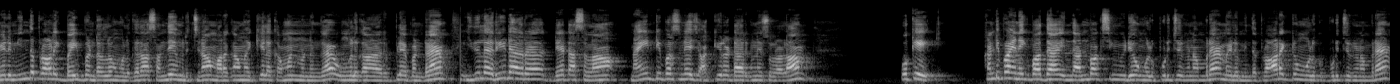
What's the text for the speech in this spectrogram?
மேலும் இந்த ப்ராடக்ட் பை பண்ணுறதுல உங்களுக்கு ஏதாவது சந்தேகம் இருந்துச்சுன்னா மறக்காம கீழே கமெண்ட் பண்ணுங்க. உங்களுக்கு ரிப்ளை பண்ணுறேன் இதில் ரீட் ஆகிற டேட்டாஸ் எல்லாம் நைன்டி பர்சன்டேஜ் அக்யூரேட்டாக இருக்குன்னு சொல்லலாம். ஓகே கண்டிப்பா இன்னைக்கு பார்த்த இந்த அன்பாக்சிங் வீடியோ உங்களுக்கு பிடிச்சிருக்கு நம்புறேன். மேலும் இந்த ப்ராடக்ட்டும் உங்களுக்கு பிடிச்சிருக்கு நம்புறேன்.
